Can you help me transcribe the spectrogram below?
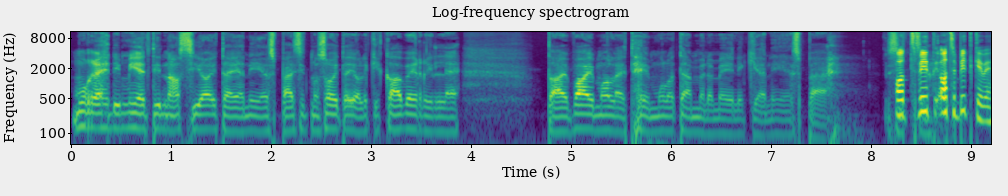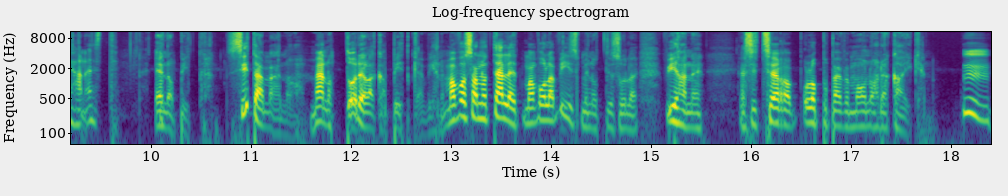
murehdin, mietin asioita ja niin edespäin. Sitten mä soitan jollekin kaverille tai vaimolle, että hei, mulla on tämmönen meininki ja niin edespäin. Oot, pit, oot sä pitkävihainen sitten? En ole pitkä. Sitä mä en oo. Mä en oo todellakaan pitkä vihainen. Mä voin sanoa tälle, että mä voin olla viisi minuuttia sulle vihainen ja sitten seuraava loppupäivä mä unohdan kaiken. Mm.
